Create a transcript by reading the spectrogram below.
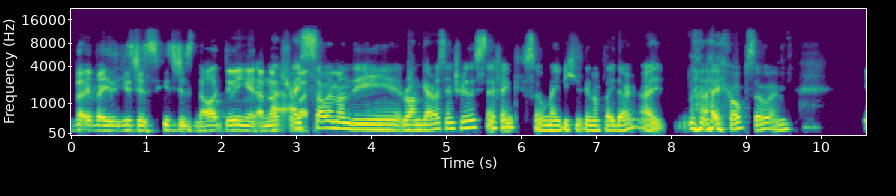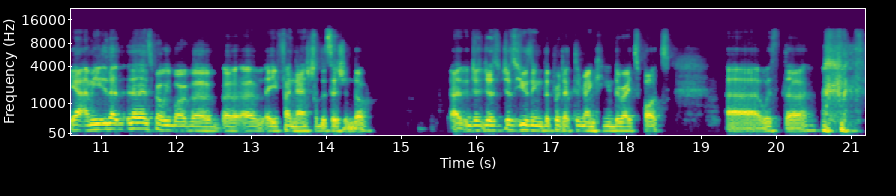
but, but he's just he's just not doing it. I'm not sure. I why. saw him on the Ron Garros entry list, I think. So maybe he's gonna play there. I I hope so. I mean, yeah, I mean that that is probably more of a a, a financial decision, though. Uh, just just just using the protected ranking in the right spots uh, with the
